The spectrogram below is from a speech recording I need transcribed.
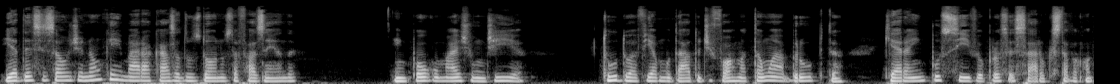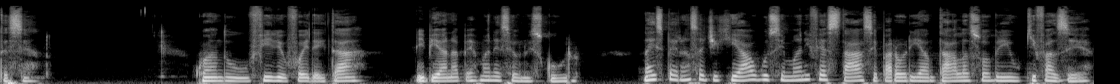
e a decisão de não queimar a casa dos donos da fazenda. Em pouco mais de um dia, tudo havia mudado de forma tão abrupta que era impossível processar o que estava acontecendo. Quando o filho foi deitar, Bibiana permaneceu no escuro, na esperança de que algo se manifestasse para orientá-la sobre o que fazer.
